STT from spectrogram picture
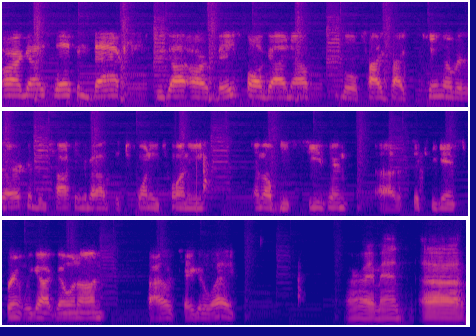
All right, guys, welcome back. We got our baseball guy now, little Ty Ty King over there, going to be talking about the 2020 MLB season, uh, the 60 game sprint we got going on. Tyler, take it away. All right, man. Uh,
